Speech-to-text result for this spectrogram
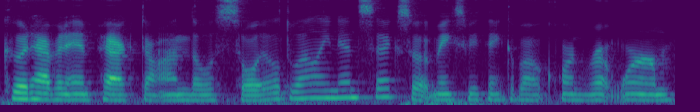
could have an impact on those soil-dwelling insects. So it makes me think about corn rootworm,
